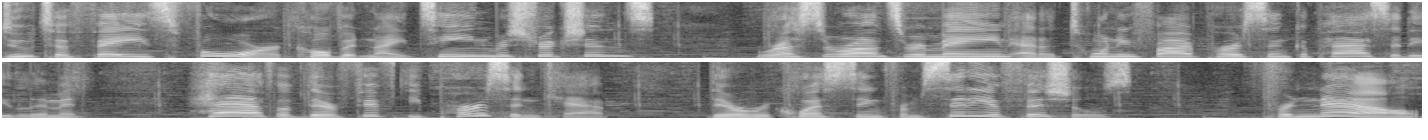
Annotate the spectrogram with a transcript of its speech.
due to phase four COVID 19 restrictions, restaurants remain at a 25 person capacity limit, half of their 50 person cap they're requesting from city officials. For now,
